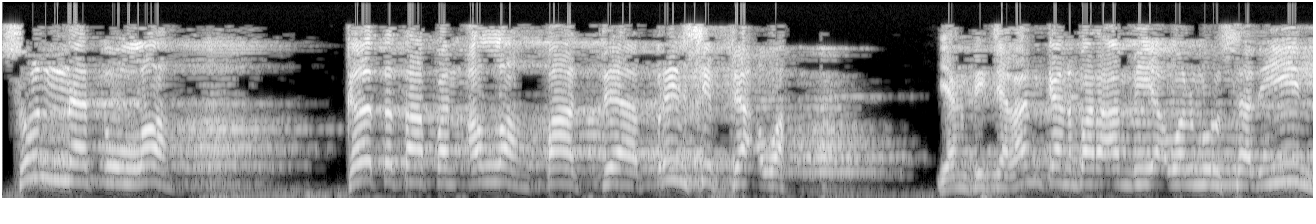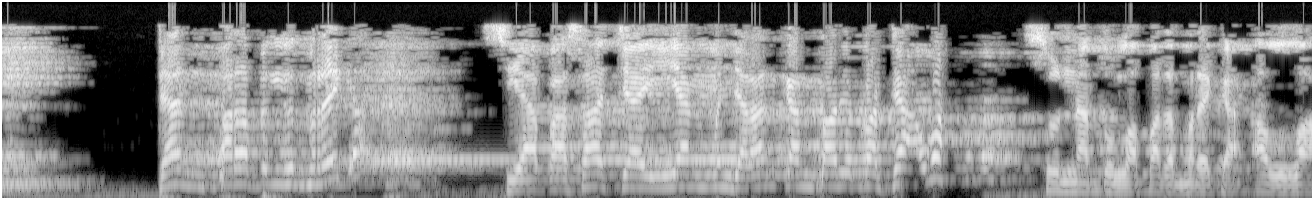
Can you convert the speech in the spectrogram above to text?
sunnatullah. Ketetapan Allah pada prinsip dakwah yang dijalankan para anbiya wal mursalin dan para pengikut mereka. Siapa saja yang menjalankan tariqah dakwah sunnatullah pada mereka Allah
